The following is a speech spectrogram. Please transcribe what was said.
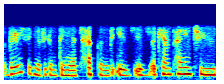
very significant thing that's happened is, is a campaign to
